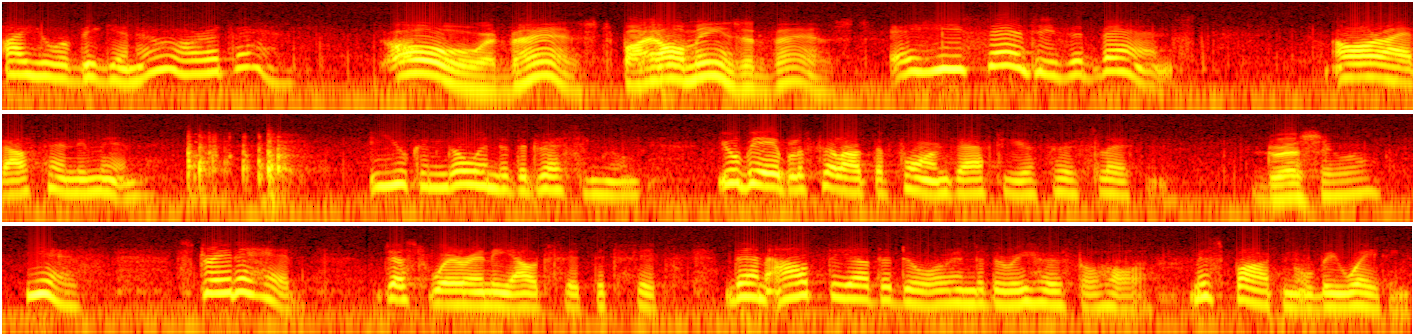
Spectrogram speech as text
Are you a beginner or advanced? Oh, advanced. By all means, advanced. Uh, he says he's advanced. All right, I'll send him in. You can go into the dressing room. You'll be able to fill out the forms after your first lesson. Dressing room? Yes, straight ahead. Just wear any outfit that fits. Then out the other door into the rehearsal hall. Miss Barton will be waiting.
